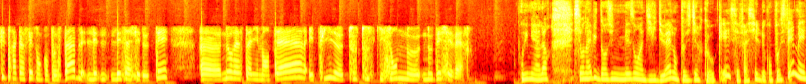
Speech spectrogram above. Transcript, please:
filtres à café sont compostables, les, sachets de thé, euh, nos restes alimentaires et puis euh, tout, ce qui sont nos, nos déchets verts. Oui, mais alors, si on habite dans une maison individuelle, on peut se dire que ok, c'est facile de composter, mais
